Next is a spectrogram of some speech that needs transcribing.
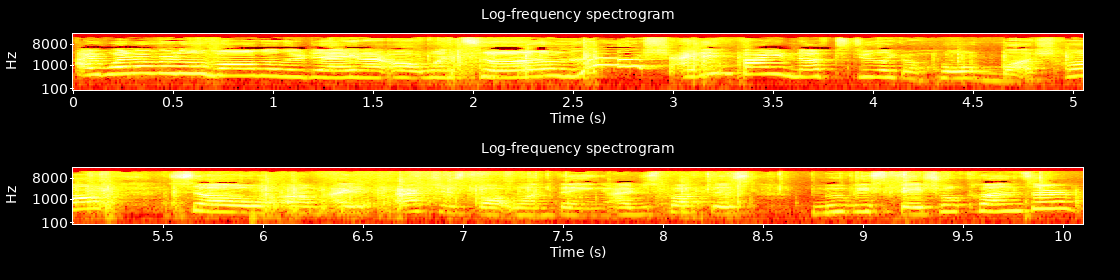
I went over to the mall the other day and I went to Lush. I didn't buy enough to do like a whole Lush haul. So um, I actually just bought one thing. I just bought this Movie Facial Cleanser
